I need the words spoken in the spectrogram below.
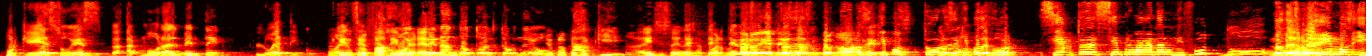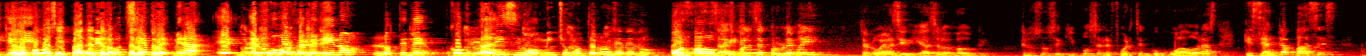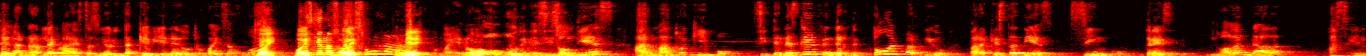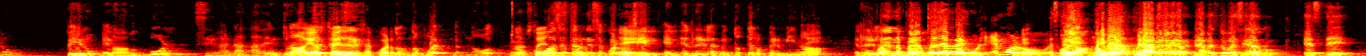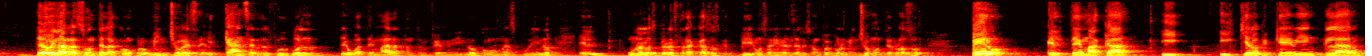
Porque eso es a- a- moralmente lo ético. No, se que fajó entrenando todo el torneo. Yo creo que sí. aquí. Ahí sí estoy en de- desacuerdo. de- Pero entonces, pero todos los equipos, todos No, los no, equipos de fútbol siempre, entonces siempre van a ganar Unifoot. No, Nos despedimos y que te lo pongo así, espérate, te lo- te lo- te lo- siempre- mira, eh, el no, fútbol femenino lo tiene No, no, no, cooptadísimo no, Mincho no, Monterroso. No, no, no. ¿O Ahí, no, ¿Sabes cuál es el problema ahí? Te lo voy a decir y ya se lo dejo a Duque. Que los dos equipos se refuercen con jugadoras que sean capaces de ganarle a esta señorita que viene de otro país a jugar. Voy, voy. Es que no voy. somos una. Mire, Bueno, o, si son 10, arma tu equipo. Si tenés que defenderte todo el partido para que estas 10, 5, 3 no hagan nada, hacelo. Pero el No. fútbol se gana adentro. No, yo estoy de desacuerdo. No, no, puede- no, no, No, estoy ¿cómo vas a estar en desacuerdo. Sí. si el, el- el reglamento te lo permite? El Bueno, pero entonces regulémoslo. Ok. Es que Oye, no, no primero, puedo- Mira, mira, mira, mira, pues te voy a decir algo. Este, te doy la razón, te la compro. Mincho es el cáncer del fútbol de Guatemala, tanto en femenino como masculino. El, uno de los peores fracasos que vivimos a nivel de selección fue por Mincho Monterroso. Pero el tema acá, y, y quiero que quede bien claro,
